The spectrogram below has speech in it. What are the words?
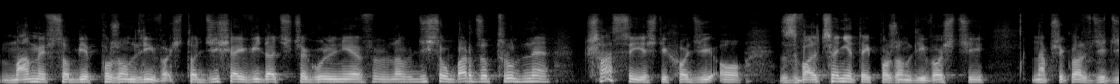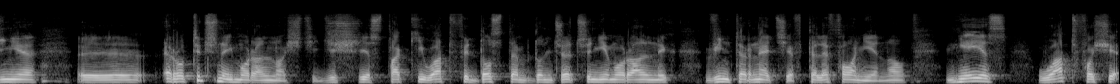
Mamy w sobie porządliwość. To dzisiaj widać szczególnie, w, no, dziś są bardzo trudne czasy, jeśli chodzi o zwalczenie tej porządliwości, na przykład w dziedzinie y, erotycznej moralności. Dziś jest taki łatwy dostęp do rzeczy niemoralnych w internecie, w telefonie. No, nie jest łatwo się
